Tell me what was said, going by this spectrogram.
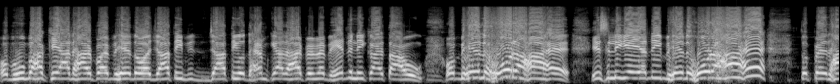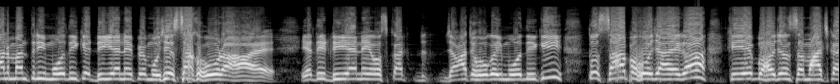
और भूभाग के आधार पर भेद और जाति जाति और धर्म के आधार पर मैं भेद नहीं करता हूँ। और भेद हो रहा है, इसलिए यदि भेद हो रहा है तो प्रधानमंत्री मोदी के डीएनए पे मुझे शक हो रहा है। यदि डीएनए उसका जाँच हो गई मोदी की तो साफ़ हो जाएगा कि ये बहुजन समाज का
